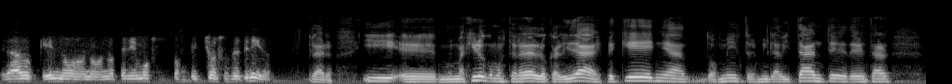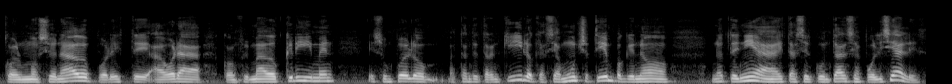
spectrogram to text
dado que no, no, no tenemos sospechosos detenidos. Claro, y eh, me imagino cómo estará la localidad, es pequeña, 2.000, 3.000 habitantes, deben estar conmocionados por este ahora confirmado crimen, es un pueblo bastante tranquilo, que hacía mucho tiempo que no, no tenía estas circunstancias policiales.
